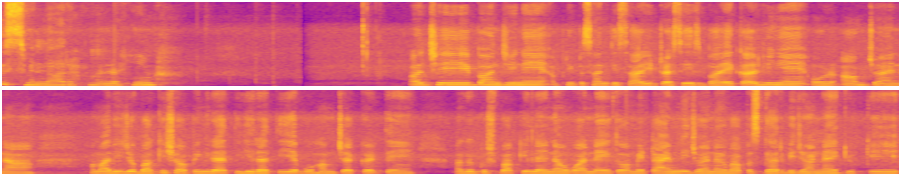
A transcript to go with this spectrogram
बसमीम और जी भांजी ने अपनी पसंद की सारी ड्रेसेस बाय कर ली हैं और अब जो है ना, हमारी जो बाकी शॉपिंग रहती रहती है, वो हम चेक करते हैं। अगर कुछ बाकी लेना हुआ, नहीं तो हमें टाइमली जो है ना, वापस घर भी जाना है, क्योंकि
